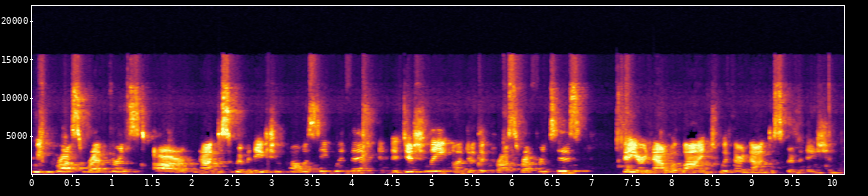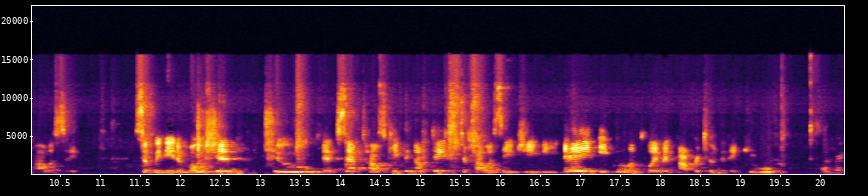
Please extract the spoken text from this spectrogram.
We cross-referenced our non-discrimination policy with it. And additionally, under the cross-references, they are now aligned with our non-discrimination policy. So we need a motion to accept housekeeping updates to policy GBA, equal employment opportunity. So moved. Okay.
